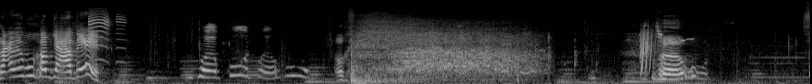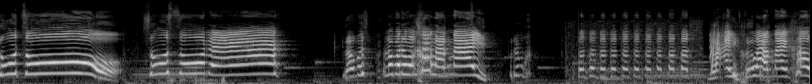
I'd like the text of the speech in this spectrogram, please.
นายไม่พูดคำหยาบดิ เผลอพูดเผลอพูดโอเคเผลอพูดสู้สู้สู้สู้นะเราไปเรามาดูข้างหลังนายตัดตัดตัดตัดตัดตัดตัดตัดตัดนายข้างหลังนายเข้า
